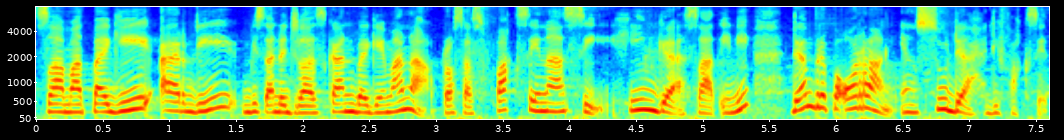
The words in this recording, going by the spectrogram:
Selamat pagi Ardi, bisa Anda jelaskan bagaimana proses vaksinasi hingga saat ini dan berapa orang yang sudah divaksin?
